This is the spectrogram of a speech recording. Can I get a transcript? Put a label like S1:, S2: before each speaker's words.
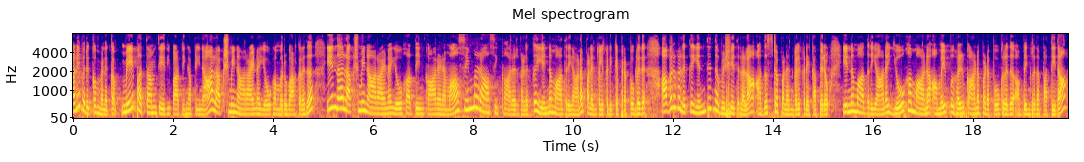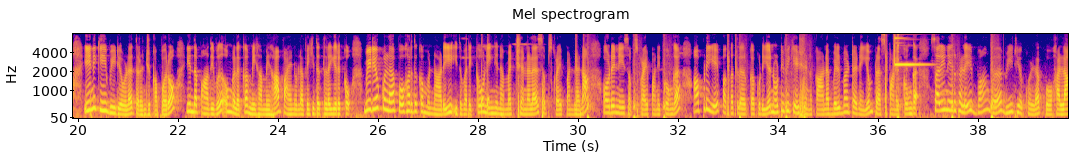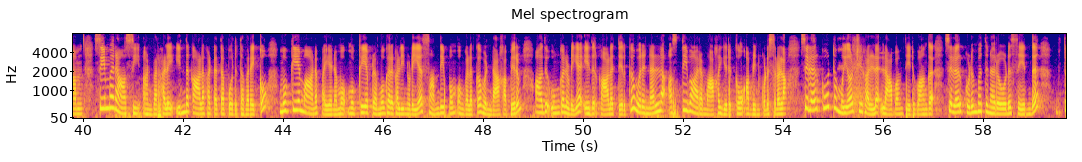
S1: அனைவருக்கும் வணக்கம். மே பத்தாம் தேதி பார்த்தீங்க அப்படின்னா லக்ஷ்மி நாராயண யோகம் உருவாகிறது. இந்த லக்ஷ்மி நாராயண யோகத்தின் காரணமாக சிம்ம ராசிக்காரர்களுக்கு என்ன மாதிரியான பலன்கள் கிடைக்கப்பெற போகிறது? அவர்களுக்கு எந்தெந்த விஷயத்துலலாம் அதிர்ஷ்ட பலன்கள் கிடைக்கப்பெறும்? என்ன மாதிரியான யோகமான அமைப்புகள் காணப்பட போகிறது அப்படிங்கிறத பற்றி தான் இன்னைக்கு வீடியோவில் தெரிஞ்சுக்க போகிறோம் இந்த பதிவு உங்களுக்கு மிக மிக பயனுள்ள விகிதத்தில் இருக்கும். வீடியோக்குள்ளே போகிறதுக்கு முன்னாடி இது வரைக்கும் நீங்கள் நம்ம சேனலை சப்ஸ்கிரைப் பண்ணலனா உடனே சப்ஸ்கிரைப் பண்ணிக்கோங்க. அப்படியே பக்கத்தில் இருக்கக்கூடிய நோட்டிஃபிகேஷனுக்கான பெல் பட்டனையும் ப்ரெஸ் பண்ணிக்கோங்க. சரி நேர்களே வாங்க வீடியோக்குள்ளே போகலாம். சிம்மராசி அன்பர்களே இந்த காலகட்டத்தை பொறுத்த வரைக்கும் முக்கியமான பயணமும் முக்கிய பிரமுகர்களினுடைய சந்திப்பும் உங்களுக்கு உண்டாக பெறும். அது உங்களுடைய எதிர்காலத்திற்கு ஒரு நல்ல அஸ்திவாரமாக இருக்கும் அப்படின்னு கூட சொல்லலாம். சிலர் கூட்டு முயற்சிகளில் லாபம் தேடுவாங்க. சிலர் குடும்பத்தினரோடு சேர்ந்து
